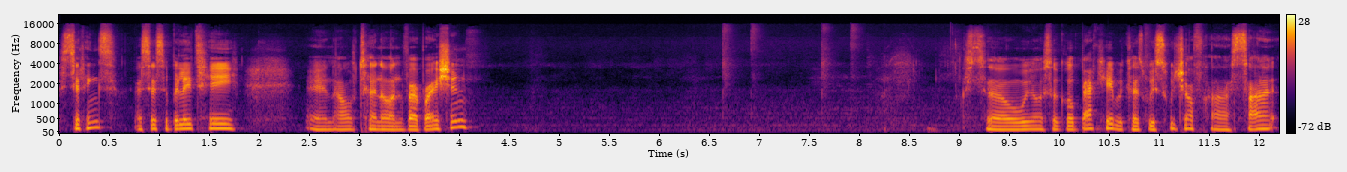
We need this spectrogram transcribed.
settings, accessibility, and I'll turn on vibration so we also go back here because we switch off our silent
